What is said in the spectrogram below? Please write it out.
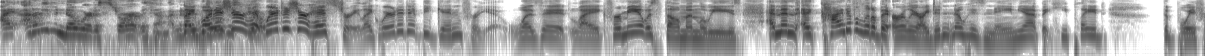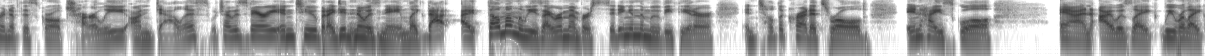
I, I don't even know where to start with him. I mean, like, I what is your where does your history? Like, where did it begin for you? Was it like for me? It was Thelma and Louise, and then uh, kind of a little bit earlier. I didn't know his name yet, but he played the boyfriend of this girl Charlie on Dallas, which I was very into, but I didn't know his name. Like that, I Thelma and Louise. I remember sitting in the movie theater until the credits rolled in high school, and I was like, we were like,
